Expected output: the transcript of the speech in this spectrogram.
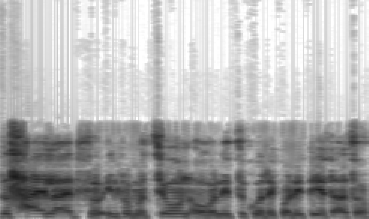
das Highlight für Information, aber nicht so gute Qualität. Also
